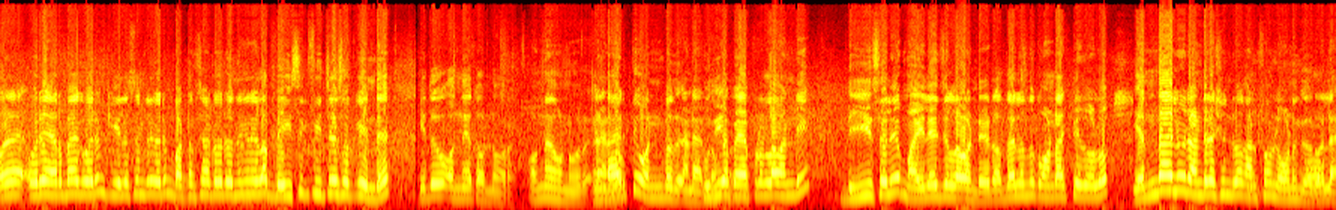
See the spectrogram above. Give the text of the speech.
ഒരു ഒരു എയർ ബാഗ് വരും കീല സെന്റർ വരും ബട്ടൺ സ്റ്റാർട്ട് വരും ഇങ്ങനെയുള്ള ബേസിക് ഫീച്ചേഴ്സ് ഒക്കെ ഉണ്ട്. ഇത് ഒന്നേ തൊണ്ണൂറ്. ഒന്നേ തൊണ്ണൂറ്. രണ്ടായിരത്തി ഒൻപത്. പുതിയ പേപ്പറുള്ള വണ്ടി ഡീസൽ മൈലേജ് ഉള്ള വണ്ടി എന്തായാലും ഒന്ന് കോൺടാക്ട് ചെയ്തോളൂ. എന്തായാലും ഒരു രണ്ട് ലക്ഷം രൂപ കൺഫേം ലോണും കയറും അല്ലേ?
